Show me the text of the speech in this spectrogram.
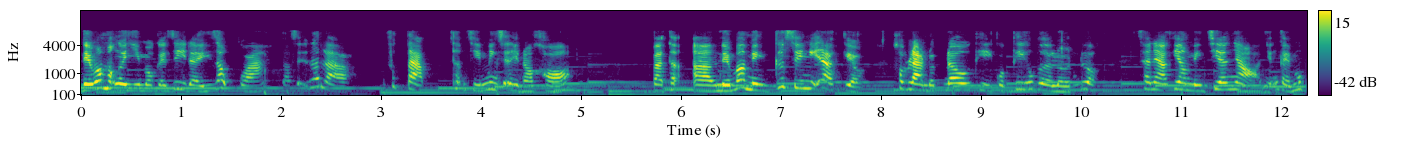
nếu mà mọi người nhìn một cái gì đấy rộng quá nó sẽ rất là phức tạp thậm chí mình sẽ thấy nó khó. Và th- à, nếu mà mình cứ suy nghĩ là kiểu không làm được đâu thì cuộc thi không bao giờ lớn được. Cho nên là khi mà mình chia nhỏ những cái mục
